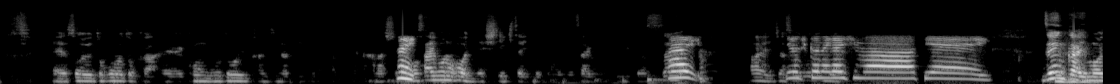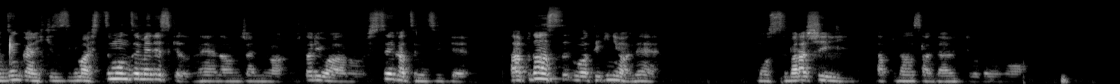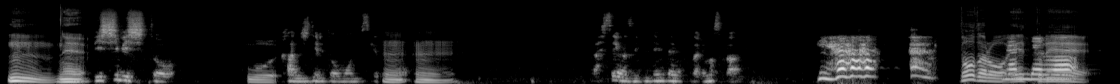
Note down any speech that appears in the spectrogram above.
えーそういうところとか、えー今後どういう感じになっていくのかみたいな話を、はい最後の方にね、していきたいと思うので、最後に聞いてくださ。はいい。よはい。じゃあろしくお願いしします。イェーイ。前回も前回に引き続き、まあ質問攻めですけどね、直美ちゃんには。二人は、あの、私生活について、タップダンスは的にはね、もう素晴らしいタップダンサーであるってことをもうん、ねう、。ビシビシと感じてると思うんですけど、うんうん。私生活で聞いてみたいことありますか？どうだろう？えっとね、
